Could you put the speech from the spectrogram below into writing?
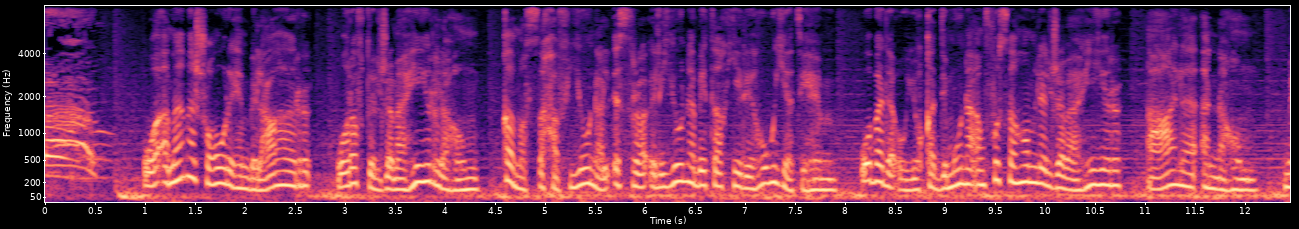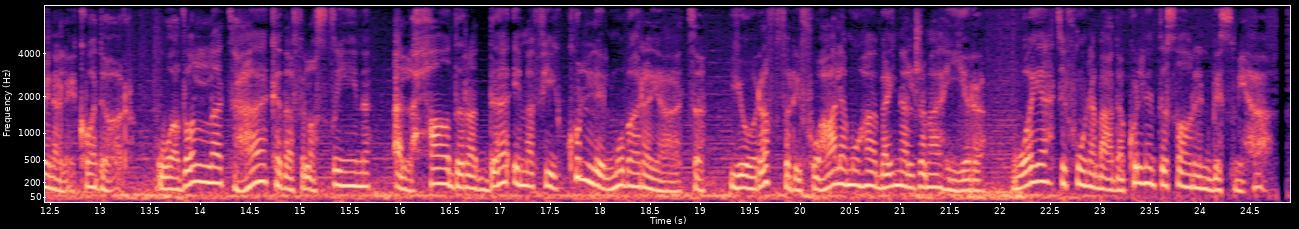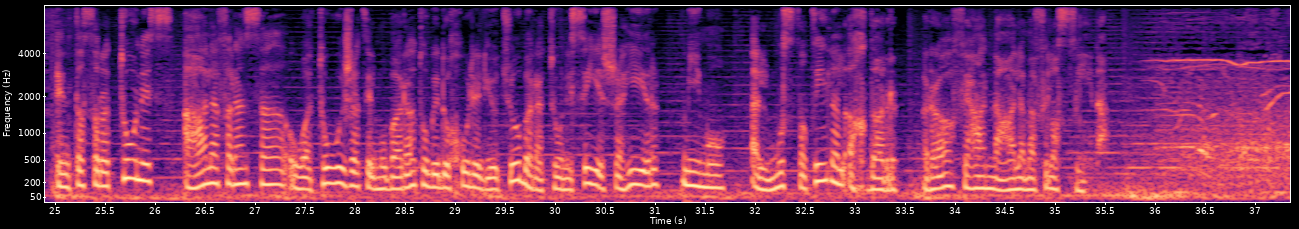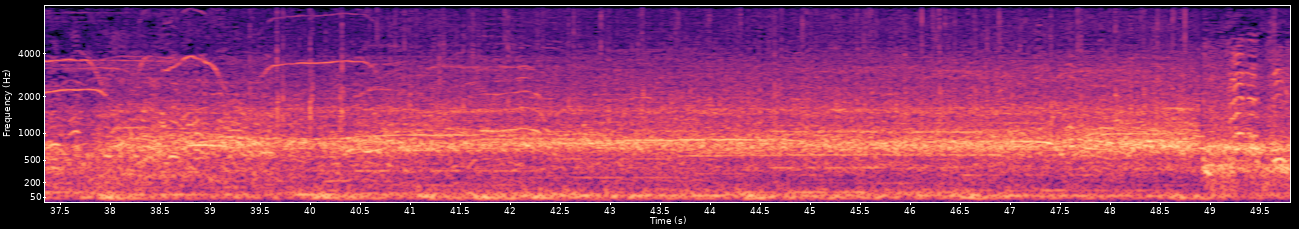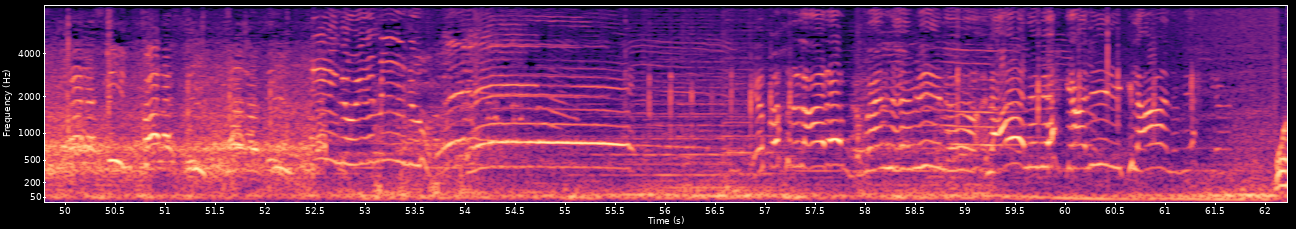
وأمام شعورهم بالعار ورفض الجماهير لهم قام الصحفيون الإسرائيليون بتغيير هويتهم وبدأوا يقدمون أنفسهم للجماهير على أنهم من الإكوادور. وظلت هكذا فلسطين الحاضرة الدائمة في كل المباريات يرفرف علمها بين الجماهير ويهتفون بعد كل انتصار باسمها. انتصرت تونس على فرنسا وتوجت المباراة بدخول اليوتيوبر التونسي الشهير ميمو المستطيل الأخضر رافعا علم فلسطين.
